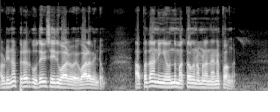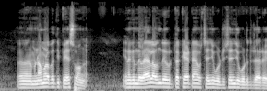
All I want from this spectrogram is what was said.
அப்படின்னா பிறருக்கு உதவி செய்து வாழ வாழ வேண்டும். அப்போ தான் நீங்கள் வந்து மற்றவங்க நம்மளை நினைப்பாங்க. நம்ம நம்மளை பற்றி பேசுவாங்க. எனக்கு இந்த வேலை வந்து இவர்கிட்ட கேட்டேன் இவர் செஞ்சு கொடு செஞ்சு கொடுத்துட்டாரு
